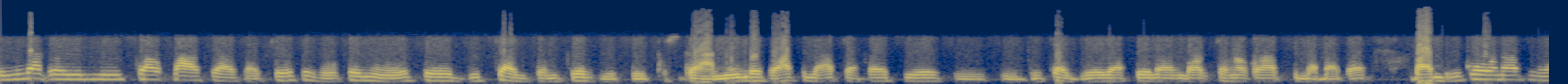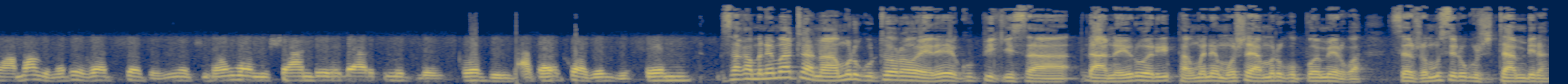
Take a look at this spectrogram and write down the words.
ini ndatoimiswa basa zvachose zveupenyu hwese discharge from service kusvika hamende zvaapinda after five years discharge iyo yapera ndakutanga kwapinda basa. But ndiri kuona kuti mwamangu natozatisha zvemimwe tine umwe mushandi wedu ari kumidlands province akaiswa zvedzisemu saka mune matanho amuri kutorawo here ekupikisa danho irori pamwe nemhosva yamuri kupomerwa sezvo musiri kuzvitambira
